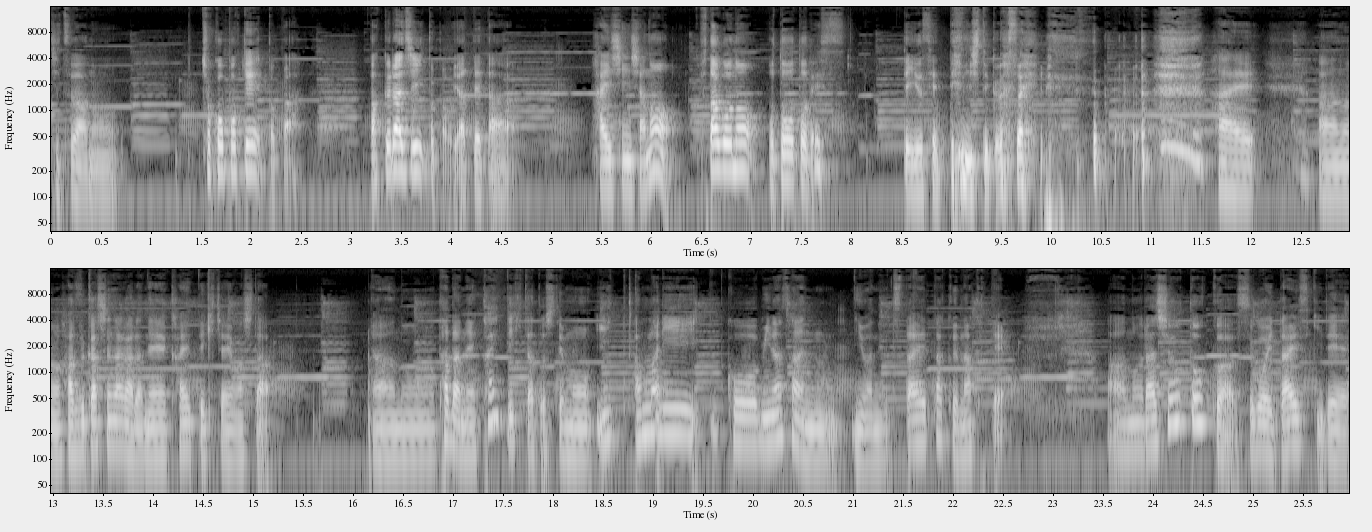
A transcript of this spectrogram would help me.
実はあの、チョコポケとか、バクラジとかをやってた配信者の双子の弟です。っていう設定にしてください はい。あの、恥ずかしながらね、帰ってきちゃいました。あのただね帰ってきたとしてもいあんまりこう皆さんにはね伝えたくなくてあのラジオトークはすごい大好きで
